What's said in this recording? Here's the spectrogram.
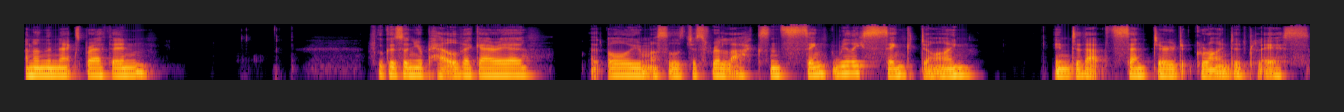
And on the next breath in, focus on your pelvic area. Let all your muscles just relax and sink, really sink down into that centered, grounded place.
